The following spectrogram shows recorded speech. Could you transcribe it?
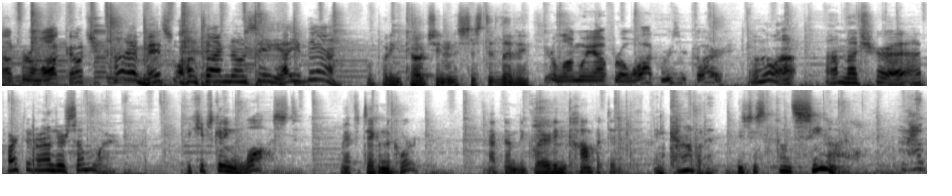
Out for a walk, Coach? Hi, Mitch. Long time no see. How you been? We're putting Coach in an assisted living. You're a long way out for a walk. Where's your car? Well, I, I'm not sure. I, I parked it around here somewhere. He keeps getting lost. We have to take him to court. Have him declared incompetent. Incompetent. He's just gone senile. My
